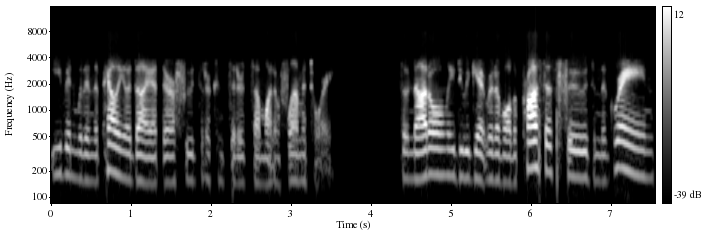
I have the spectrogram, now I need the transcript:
even within the paleo diet, there are foods that are considered somewhat inflammatory. So, not only do we get rid of all the processed foods and the grains,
